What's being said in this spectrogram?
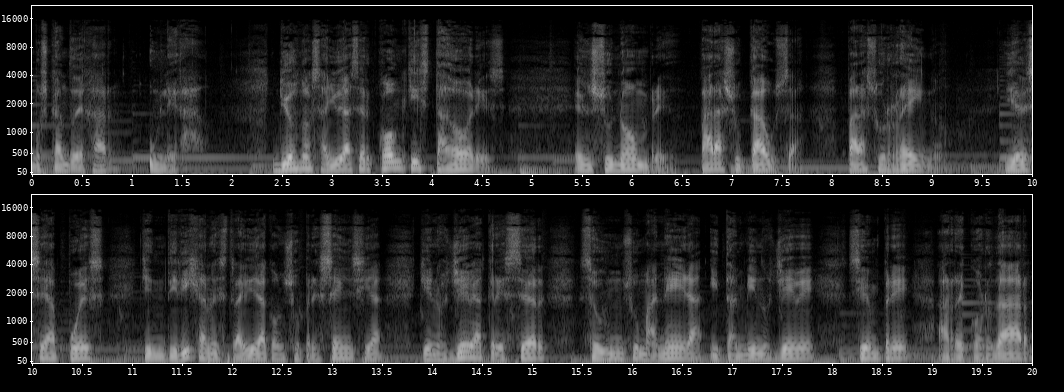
buscando dejar un legado. Dios nos ayuda a ser conquistadores en su nombre, para su causa, para su reino. Y Él sea pues quien dirija nuestra vida con su presencia, quien nos lleve a crecer según su manera y también nos lleve siempre a recordar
